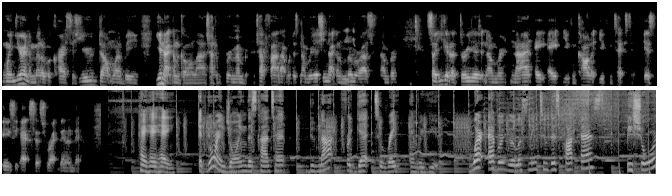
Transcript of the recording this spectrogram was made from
when you're in the middle of a crisis, you don't want to be, you're not going to go online, try to remember, try to find out what this number is. You're not going to mm-hmm. memorize this number. So you get a three digit number, 988. You can call it, you can text it. It's easy access right then and there. Hey, hey, hey. If you're enjoying this content, do not forget to rate and review. Wherever you're listening to this podcast, be sure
